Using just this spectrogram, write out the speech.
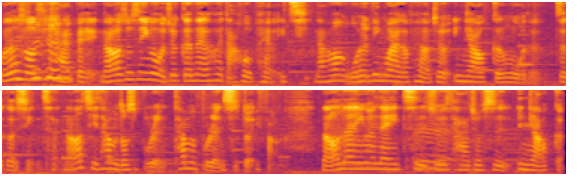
我那时候去台北，然后就是因为我就跟那个会打呼的朋友一起，然后我有另外一个朋友就硬要跟我的这个行程，然后其实他们都是不认，他们不认识对方。然后那因为那一次就是他就是硬要跟，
